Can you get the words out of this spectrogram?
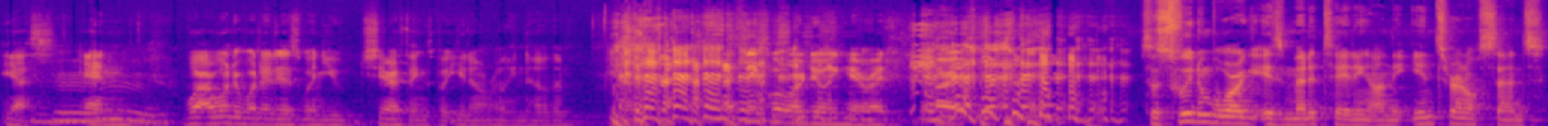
Yes, mm. and well, I wonder what it is when you share things but you don't really know them. I think what we're doing here, right? All right. so Swedenborg is meditating on the internal sense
